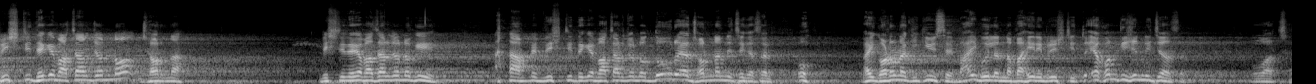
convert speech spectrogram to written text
বৃষ্টি থেকে বাঁচার জন্য ঝর্ণা। বৃষ্টি থেকে বাঁচার জন্য কি? আপনি বৃষ্টি থেকে বাঁচার জন্য দৌড়ে ঝর্ণার নিচে গেছেন। ও ভাই, ঘটনা কি কি হয়েছে ভাই, বললেন না, বাহিরে বৃষ্টি। তো এখন কিসের নিচে আছে? ও আচ্ছা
